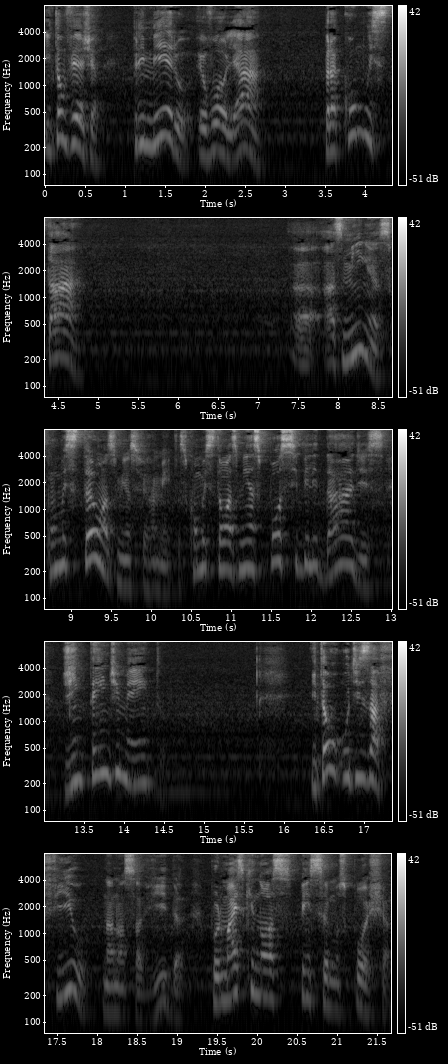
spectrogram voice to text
Então veja, primeiro eu vou olhar para como está uh, as minhas, como estão as minhas ferramentas, como estão as minhas possibilidades de entendimento. Então, o desafio na nossa vida, por mais que nós pensamos, poxa,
